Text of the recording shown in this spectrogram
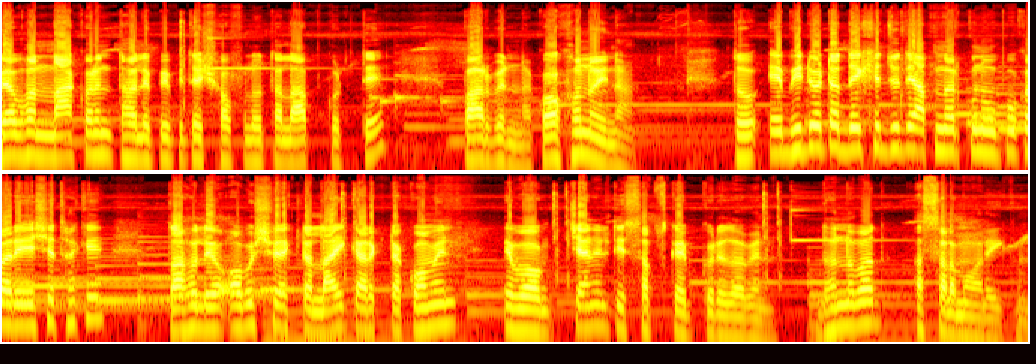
ব্যবহার না করেন, তাহলে পেঁপেতে সফলতা লাভ করতে পারবেন না, কখনোই না। তো এই ভিডিওটা দেখে যদি আপনার কোনো উপকারে এসে থাকে, তাহলে অবশ্যই একটা লাইক আর একটা কমেন্ট এবং চ্যানেলটি সাবস্ক্রাইব করে যাবেন। ধন্যবাদ, আসসালামু আলাইকুম।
